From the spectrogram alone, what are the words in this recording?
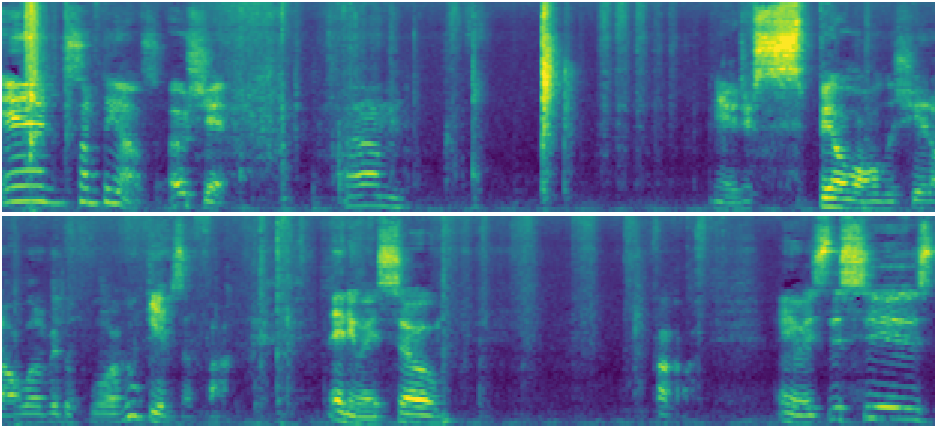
and something else. Oh shit. Um. Yeah, just spill all the shit all over the floor. Who gives a fuck? Anyway, so. Fuck off. Anyways, this is.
